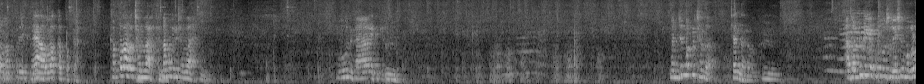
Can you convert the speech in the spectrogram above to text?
ಅದ. ಅವ ಕಪ್ಪಕ್ಕ. ಕಪ್ಪದ ಚಂದ ಕಣ್ಣ ಚಂದ. ಹ್ಞೂ ನಿಟಾರ ಐತಿ ಮಂಜುನ್ ಮಕ್ಳು ಚಂದ? ಚಂದ ಹ್ಮ್. ಆ ದೊಡ್ಡ ಹುಡುಗಿ ಒಬ್ರು ಸುರೇಶ್ ಮಗಳು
